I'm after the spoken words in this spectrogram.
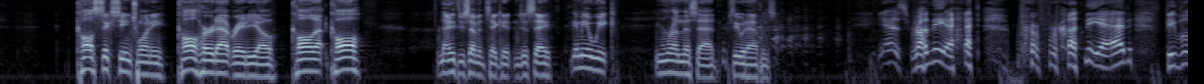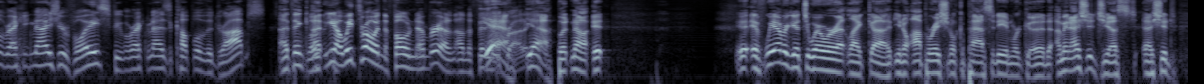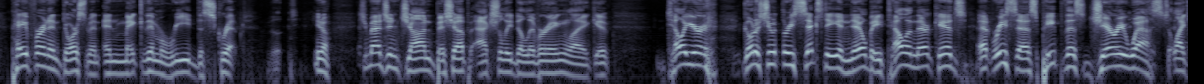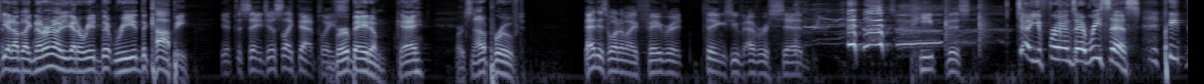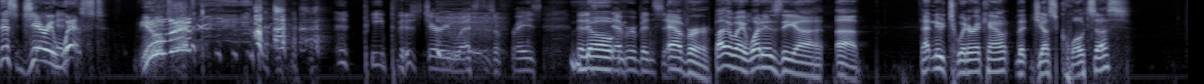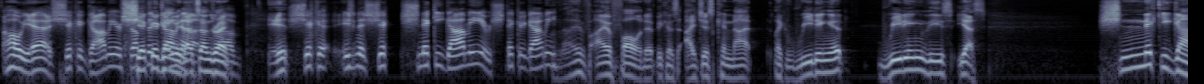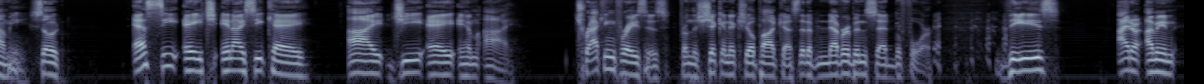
call sixteen twenty, call Hurrdat radio, call that call ninety through seven ticket, and just say, give me a week, run this ad, see what happens. Yes, run the ad. run the ad. People recognize your voice. People recognize a couple of the drops. I think Well, I- you know, we throw in the phone number on, on the finished yeah, product. Yeah, but no, it. If we ever get to where we're at, like uh, you know, operational capacity and we're good, I mean, I should just I should pay for an endorsement and make them read the script. You know, could you imagine John Bishop actually delivering like if tell your go to shoot 360 and they'll be telling their kids at recess peep this Jerry West like you know I'm like no no no you got to read the read the copy You have to say just like that, please. verbatim okay or it's not approved. That is one of my favorite things you've ever said. Peep this. Tell your friends at recess, peep this Jerry West. You know what I'm saying? Peep this Jerry West is a phrase that No, has never been said. ever. By the way, what is the uh uh that new Twitter account that just quotes us? Oh yeah, Shikigami or something. Shikigami, Dana, that sounds right. um, It Shika, isn't it Shik Schnickigami or Schnickigami? I have I have followed it because I just cannot like reading it, reading these. Yes, Schnickigami. So S C H N I C K I G A M I. Tracking phrases from the Schick and Nick Show podcast that have never been said before. These, I don't. I mean,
